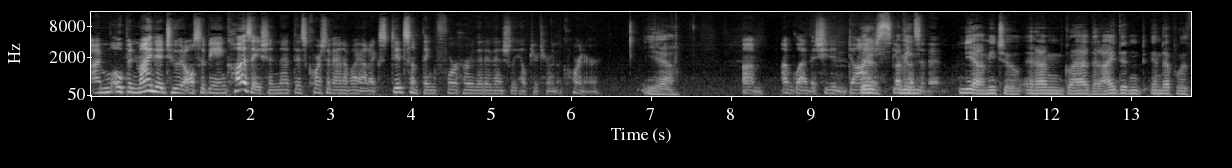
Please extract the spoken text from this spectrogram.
i'm open-minded to it also being causation that this course of antibiotics did something for her that eventually helped her turn the corner Yeah. i'm glad that she didn't die There's- because I mean, of it Yeah, me too. And I'm glad that I didn't end up with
